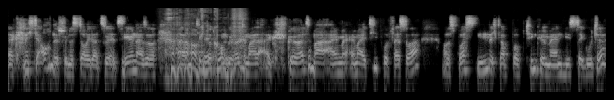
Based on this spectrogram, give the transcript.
da kann ich dir auch eine schöne Story dazu erzählen. Also ähm, okay, cool. gehörte mal, gehörte mal einem MIT-Professor aus Boston. Ich glaube, Bob Tinkelman hieß der Gute.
